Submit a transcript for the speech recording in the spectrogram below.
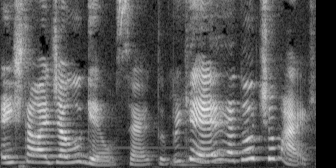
A gente tá lá de aluguel, certo? Porque é do tio Mark.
